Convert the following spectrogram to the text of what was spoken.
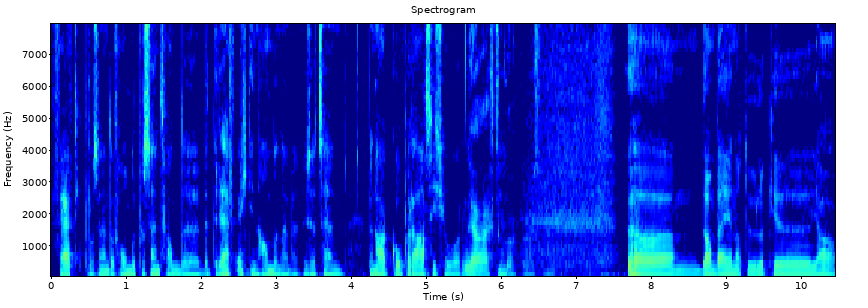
50% of 100% van de bedrijf echt in handen hebben. Dus het zijn bijna coöperaties geworden. Ja, echt Ja. corporatie. Ehm, dan ben je natuurlijk, eh, ja,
